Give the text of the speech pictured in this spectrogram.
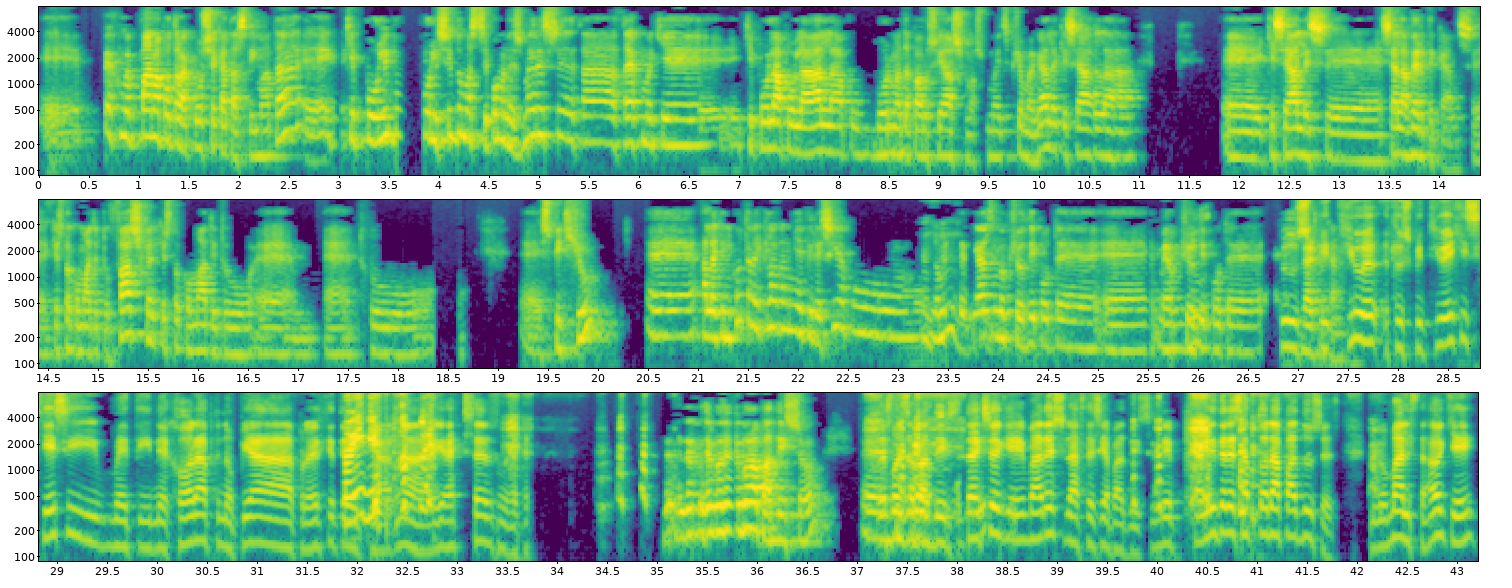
Ε, έχουμε πάνω από 300 καταστήματα ε, και πολύ, πολύ σύντομα στις επόμενες μέρες ε, θα, θα έχουμε και, και πολλά πολλά άλλα που μπορούμε να τα παρουσιάσουμε ας πούμε, έτσι, πιο μεγάλα και σε άλλα ε, και σε, άλλες, ε, σε άλλα verticals ε, και στο κομμάτι του fashion και στο κομμάτι του, του σπιτιού. αλλά γενικότερα η Cloud είναι μια υπηρεσία που νομίζω ταιριάζει με οποιοδήποτε, με οποιοδήποτε του, σπιτιού, του σπιτιού έχει σχέση με την χώρα από την οποία προέρχεται το η ίδιο. δεν, δεν, δεν μπορώ να απαντήσω. Ε, δεν μπορείς να απαντήσεις. Εντάξει, OK, okay, μου αρέσουν αυτές οι απαντήσεις. Είναι καλύτερες από το να απαντούσες. Λοιπόν, μάλιστα, OK. Okay.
